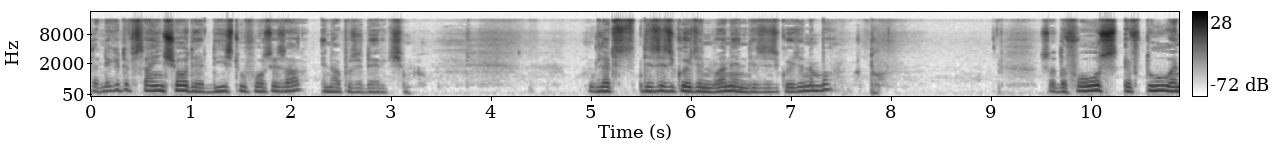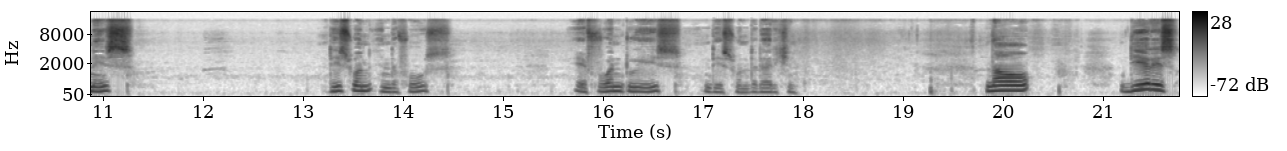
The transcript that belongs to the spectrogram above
The negative sign show that these two forces are in opposite direction. Let's this is equation 1 and this is equation number 2 so the force f21 is this one in the force f12 is this one the direction. Now there is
